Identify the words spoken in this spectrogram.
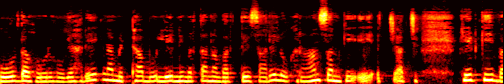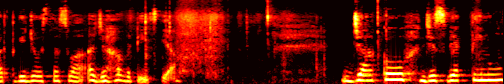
ਹੋਰ ਦਾ ਹੋਰ ਹੋ ਗਿਆ। ਹਰੇਕ ਨਾਲ ਮਿੱਠਾ ਬੋਲੇ, ਨਿਮਰਤਾ ਨਾਲ ਵਰਤੇ, ਸਾਰੇ ਲੋਕ ਹੈਰਾਨ ਸਨ ਕਿ ਇਹ ਚਰਚ ਖੇਡ ਕੀ ਵਰਤ ਗਈ ਜੋ ਇਸ ਦਾ ਸੁਭਾਅ ਅਜਿਹਾ ਵਟੀਸ ਗਿਆ। ਜਾਕੋ ਜਿਸ ਵਿਅਕਤੀ ਨੂੰ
